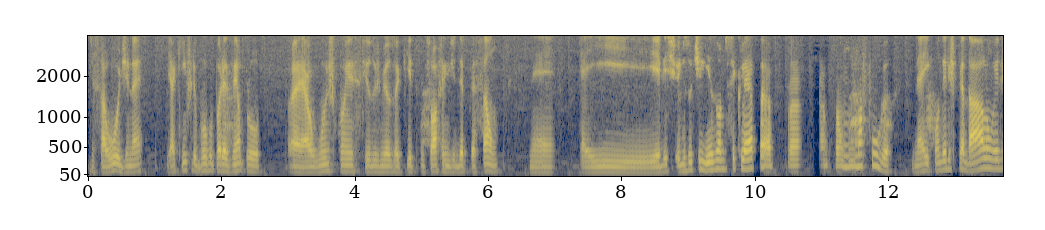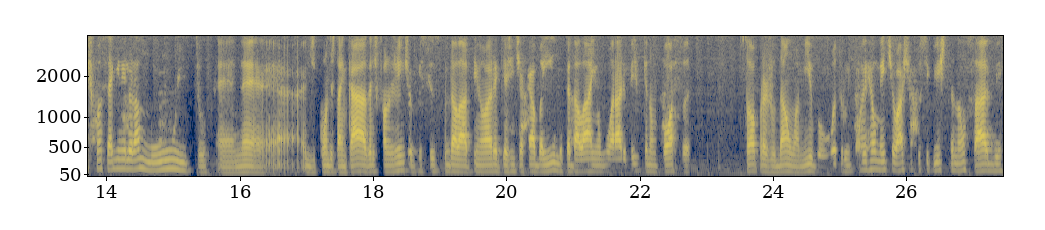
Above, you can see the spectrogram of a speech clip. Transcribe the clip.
de saúde, né? E aqui em Friburgo, por exemplo, é, alguns conhecidos meus aqui sofrem de depressão, né? E eles, eles utilizam a bicicleta para uma fuga, né? E quando eles pedalam, eles conseguem melhorar muito, é, né? De quando está em casa, eles falam, gente, eu preciso pedalar. Tem hora que a gente acaba indo pedalar em algum horário, mesmo que não possa, só para ajudar um amigo ou outro. Então, eu realmente eu acho que o ciclista não sabe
